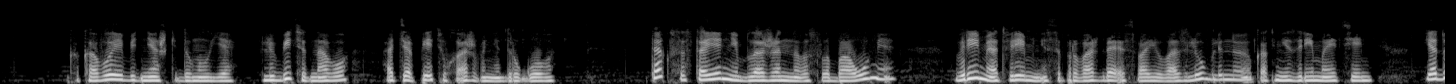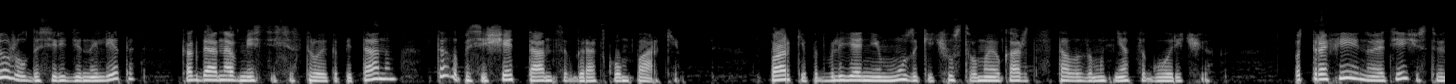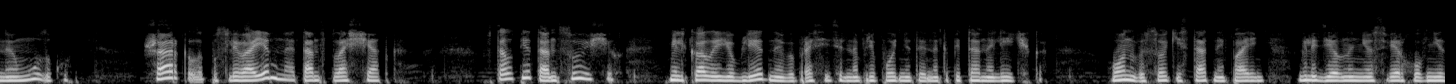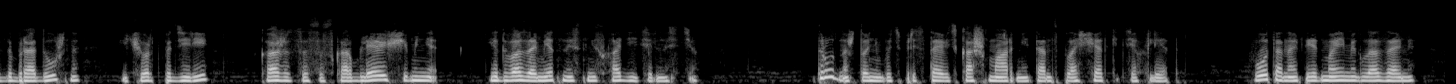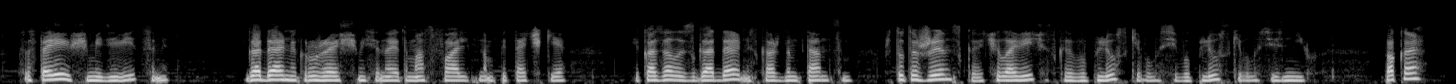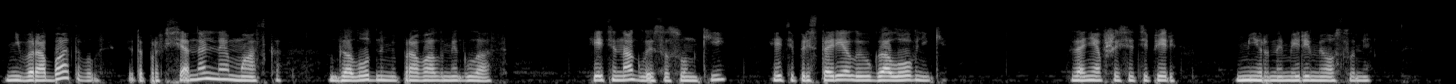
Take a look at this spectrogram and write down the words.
Каково я, бедняжки, думал я, любить одного, а терпеть ухаживание другого. Так, в состоянии блаженного слабоумия, время от времени сопровождая свою возлюбленную, как незримая тень, я дожил до середины лета, когда она вместе с сестрой и капитаном стала посещать танцы в городском парке. В парке под влиянием музыки чувство мое, кажется, стало замутняться горечью под трофейную отечественную музыку шаркала послевоенная танцплощадка. В толпе танцующих мелькала ее бледная, вопросительно приподнятая на капитана личико. Он, высокий статный парень, глядел на нее сверху вниз добродушно и, черт подери, кажется, с оскорбляющей меня едва заметной снисходительностью. Трудно что-нибудь представить кошмарней танцплощадки тех лет. Вот она перед моими глазами, со стареющими девицами, годами кружащимися на этом асфальтном пятачке, и, казалось, с годами, с каждым танцем, что-то женское, человеческое выплескивалось и выплескивалось из них, пока не вырабатывалась эта профессиональная маска с голодными провалами глаз. Эти наглые сосунки, эти престарелые уголовники, занявшиеся теперь мирными ремеслами,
